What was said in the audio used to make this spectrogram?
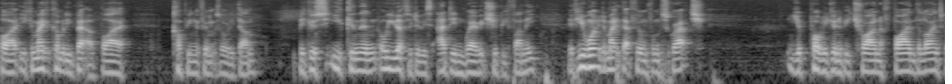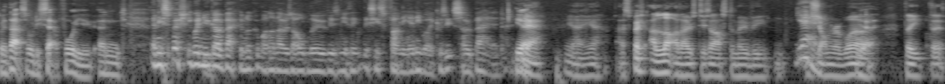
by you can make a comedy better by copying a film that's already done because you can then all you have to do is add in where it should be funny. If you wanted to make that film from scratch, you're probably going to be trying to find the lines where that's already set up for you. And And especially when you go back and look at one of those old movies and you think this is funny anyway because it's so bad. yeah, yeah, yeah, yeah. Especially a lot of those disaster movie Yeah. genre were Yeah. The, the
